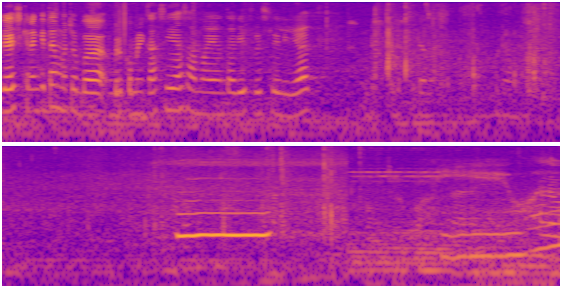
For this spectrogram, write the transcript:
guys, sekarang kita mau coba berkomunikasi ya sama yang tadi Frisly lihat. Udah, udah, udah, Mas. Udah, Mas. Halo.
